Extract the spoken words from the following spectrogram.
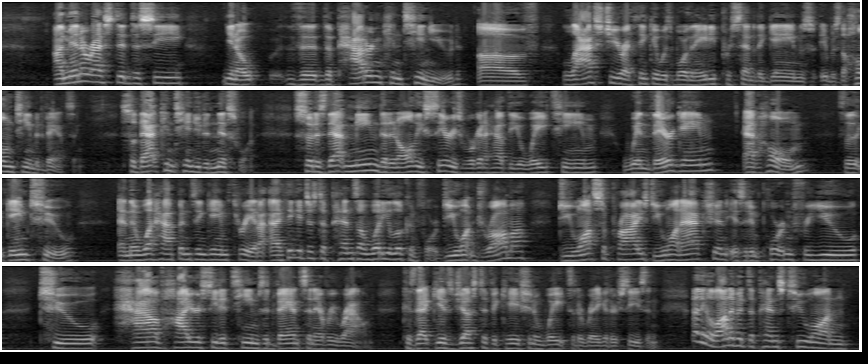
I'm interested to see, you know, the the pattern continued of last year I think it was more than 80% of the games it was the home team advancing. So that continued in this one. So does that mean that in all these series we're going to have the away team win their game at home so that game two, and then what happens in game three. And I, I think it just depends on what are you looking for. Do you want drama? Do you want surprise? Do you want action? Is it important for you to have higher seeded teams advance in every round? Because that gives justification and weight to the regular season. I think a lot of it depends too on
